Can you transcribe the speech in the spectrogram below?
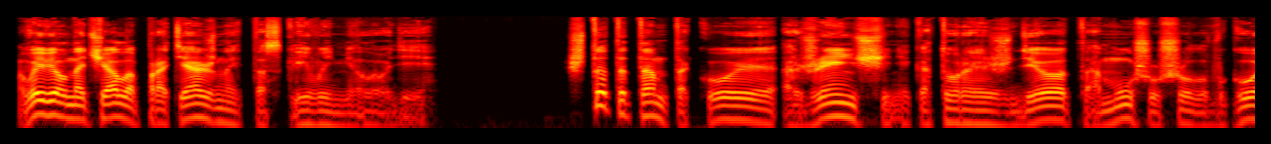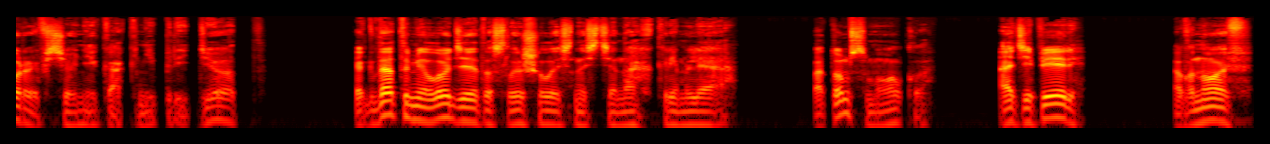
вывел начало протяжной, тоскливой мелодии. Что-то там такое о женщине, которая ждет, а муж ушел в горы, все никак не придет. Когда-то мелодия эта слышалась на стенах Кремля, потом смолкла, а теперь вновь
